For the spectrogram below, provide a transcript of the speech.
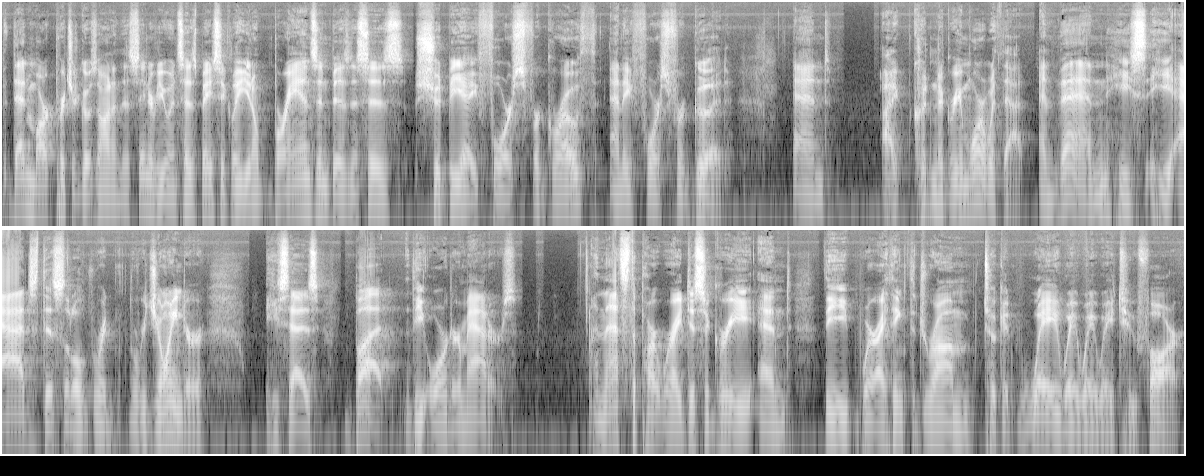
then Mark Pritchard goes on in this interview and says basically, you know, brands and businesses should be a force for growth and a force for good. And I couldn't agree more with that. And then he he adds this little re- rejoinder. He says, "But the order matters." And that's the part where I disagree and the where I think the drum took it way way way way too far.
